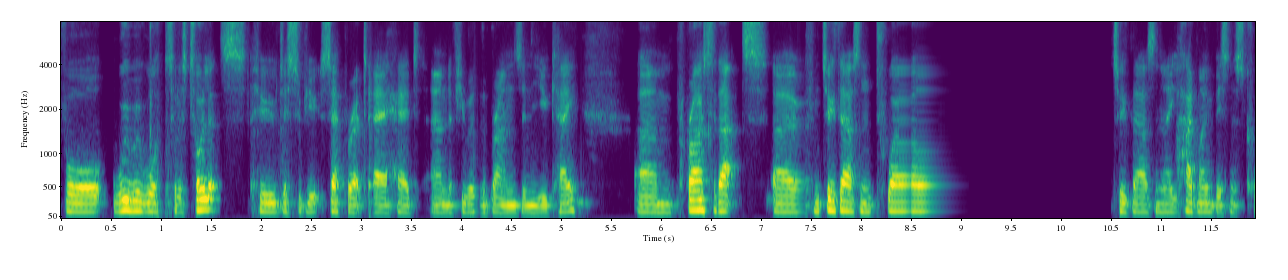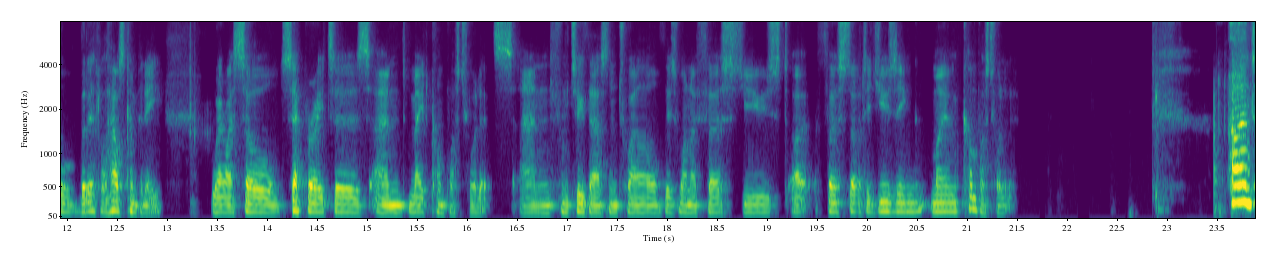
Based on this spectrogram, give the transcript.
for Woo Woo Waterless Toilets, who distribute Separett, Airhead, and a few other brands in the UK. Um, prior to that, uh, from 2012 2008, I had my own business called The Little House Company, where I sold separators and made compost toilets. And from 2012 is when I first used, uh, first started using my own compost toilet. And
